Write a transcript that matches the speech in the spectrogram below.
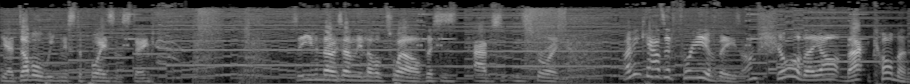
Yeah, double weakness to Poison Sting. So even though it's only level 12, this is absolutely destroying it. I've encountered three of these. I'm sure they aren't that common.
